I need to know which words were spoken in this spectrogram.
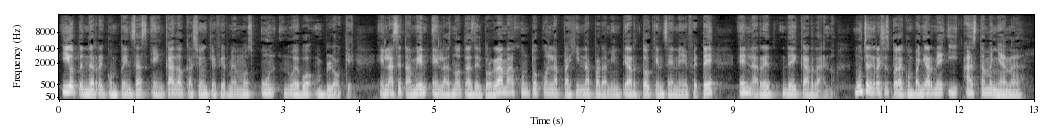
y obtener recompensas en cada ocasión que firmemos un nuevo bloque. Enlace también en las notas del programa junto con la página para mintear tokens NFT en la red de Cardano. Muchas gracias por acompañarme y hasta mañana.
